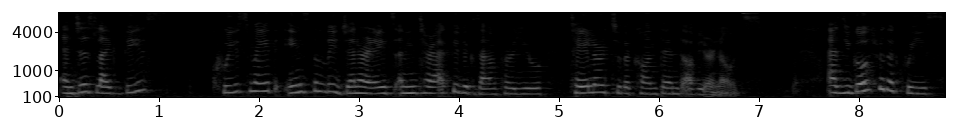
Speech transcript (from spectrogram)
And just like this, Quizmate instantly generates an interactive exam for you tailored to the content of your notes. As you go through the quiz,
